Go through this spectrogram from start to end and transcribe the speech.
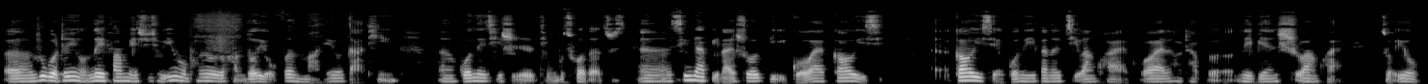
呃，如果真有那方面需求，因为我朋友有很多有问嘛，也有打听，嗯，国内其实挺不错的，嗯，性价比来说比国外高一些，呃，高一些。国内一般都几万块，国外的话差不多那边十万块左右。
